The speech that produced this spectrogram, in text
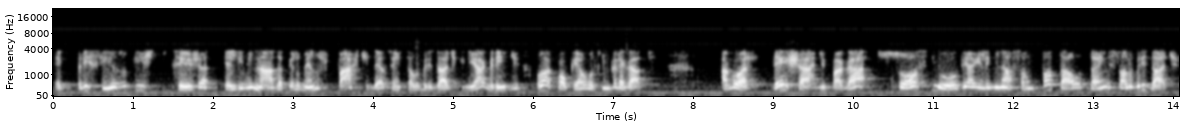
é preciso que seja eliminada pelo menos parte dessa insalubridade que lhe agride ou a qualquer outro empregado. Agora, deixar de pagar só se houve a eliminação total da insalubridade,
